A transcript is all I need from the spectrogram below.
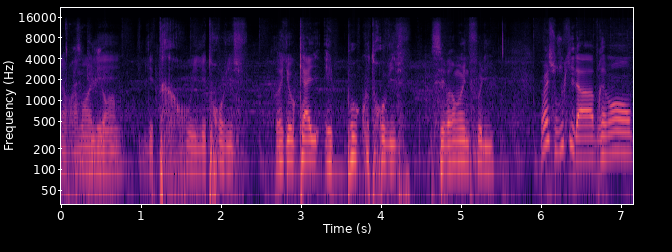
Non, vraiment, c'est il est, hein. il, est trop, il est trop vif. Ryukai est beaucoup trop vif. C'est vraiment une folie. Ouais, surtout qu'il a vraiment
